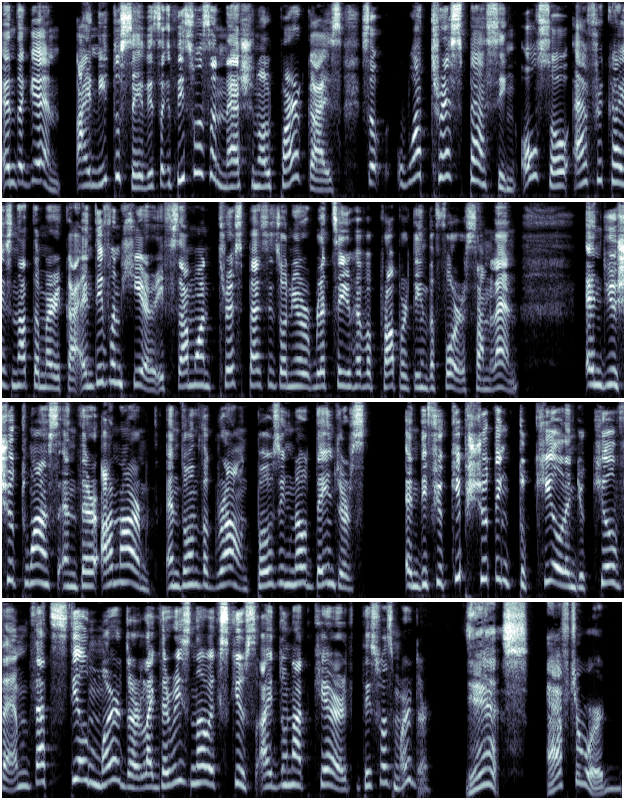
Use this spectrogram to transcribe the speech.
And again, I need to say this like, this was a national park, guys. So, what trespassing? Also, Africa is not America. And even here, if someone trespasses on your, let's say you have a property in the forest, some land, and you shoot once and they're unarmed and on the ground, posing no dangers. And if you keep shooting to kill and you kill them, that's still murder. Like, there is no excuse. I do not care. This was murder. Yes. Afterward,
